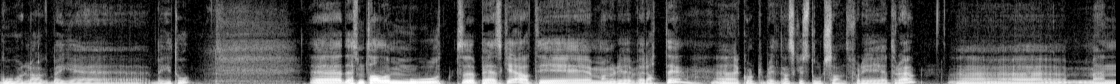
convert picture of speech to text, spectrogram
gode lag begge, begge to. Eh, det som taler mot eh, PSG, er at de mangler Verratti. Det kommer til å bli et ganske stort savn for de, tror jeg. Eh, men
